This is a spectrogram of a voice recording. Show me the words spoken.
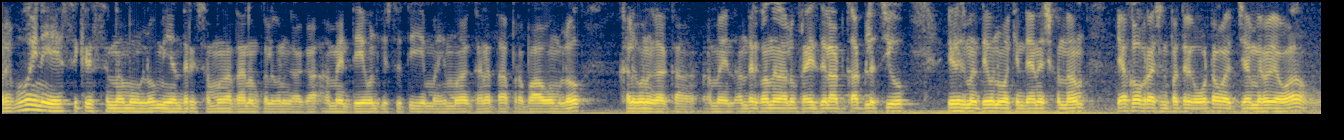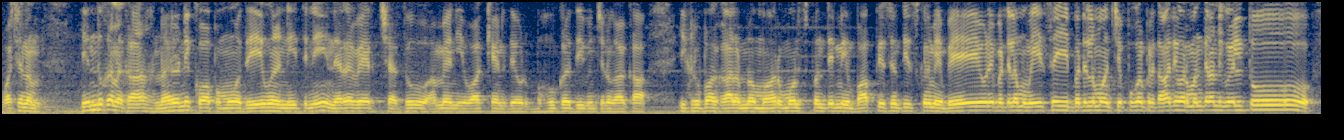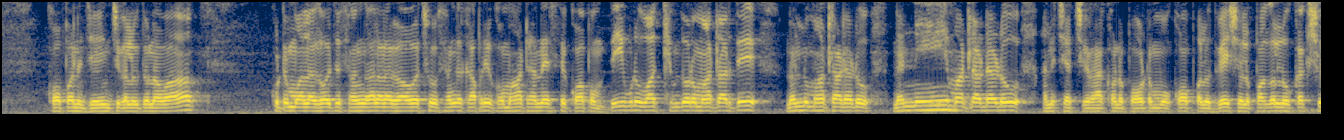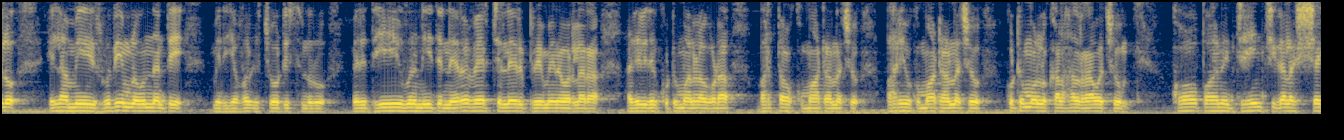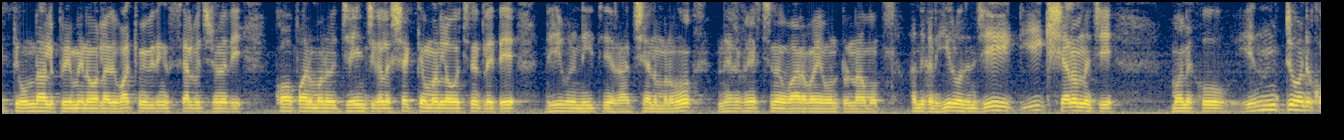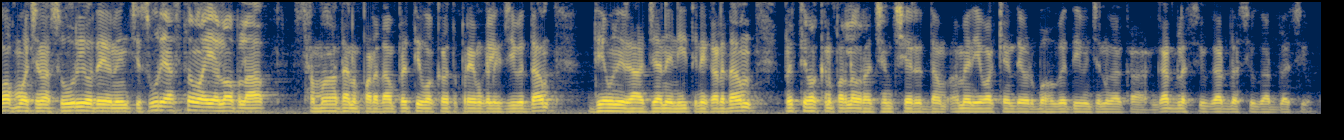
ప్రభు అయిన ఏసుక్రీస్తు నామంలో మీ అందరికి సమాధానం కలుగునుగాక ఆమె దేవునికి స్థుతి మహిమ ఘనత ప్రభావంలో కలుగునుగాక ఆమె అందరికి వందనాలు. Praise Lord God bless you. ఈరోజు మన దేవుని వాక్యం ధ్యానించుకుందాం. యాకోబ రాసిన పత్రిక ఒకటవ అధ్యాయం ఇరవయవ వచనం. ఎందుకనగా నరుని కోపము దేవుని నీతిని నెరవేర్చదు. ఆమె ఈ వాక్యాన్ని దేవుడు బహుగా దీవించునుగాక ఈ కృపాకాలంలో మారు మనసు పొంది మేము బాప్తీసం తీసుకుని మేము దేవుని బిడ్డలము వేసే బిడ్డలము అని చెప్పుకొని ప్రతి ఆదివారం మందిరానికి వెళ్తూ కోపాన్ని జయించగలుగుతున్నావా? కుటుంబాల్లో కావచ్చు సంఘాలలో కావచ్చు సంఘ కాపరి ఒక మాట అనేస్తే కోపం. దేవుడు వాక్యం ద్వారా మాట్లాడితే నన్ను మాట్లాడాడు నన్నే మాట్లాడాడు అని చర్చకి రాకుండా పోవటము కోపాలు ద్వేషాలు పగలు కక్షలు ఇలా మీ హృదయంలో ఉందంటే మీరు ఎవరికి చోటిస్తున్నారు మీరు దేవుని నీతి నెరవేర్చలేరు ప్రియమైన వాళ్ళరా అదేవిధంగా కుటుంబాలలో కూడా భర్త ఒక మాట అనొచ్చు భార్య ఒక మాట అనొచ్చు కుటుంబంలో కలహాలు రావచ్చు. కోపాన్ని జయించగల శక్తి ఉండాలి ప్రేమైన వాళ్ళ వాక్యం ఈ విధంగా సెలవిచ్చున్నది కోపాన్ని మనం జయించగల శక్తి మనలో వచ్చినట్లయితే దేవుని నీతిని రాజ్యాన్ని మనము నెరవేర్చిన వారమై ఉంటున్నాము. అందుకని ఈ రోజు నుంచి ఈ క్షణం నుంచి మనకు ఎటువంటి కోపం వచ్చినా సూర్యోదయం నుంచి సూర్యాస్తం అయ్యే లోపల సమాధానం పడదాం. ప్రతి ఒక్కరితో ప్రేమ కలిగి జీవిద్దాం. దేవుని రాజ్యాన్ని నీతిని కడదాం. ప్రతి ఒక్కరిని పరలో రాజ్యం చేరుద్దాం. ఆమె ఈ వాక్యం దేవుడు బహుగా దీవించను గాక God bless you God bless you God bless you.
